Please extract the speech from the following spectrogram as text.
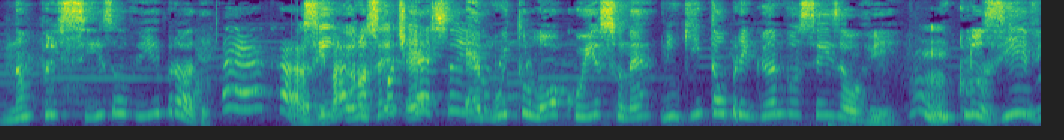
Não precisa ouvir, brother. É, cara. Assim, vários eu não sei, podcasts aí É também. muito louco isso, né? Ninguém tá obrigando vocês a ouvir. Hum. Inclusive,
